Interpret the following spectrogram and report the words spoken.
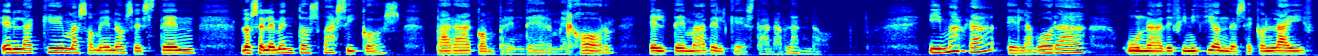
en la que más o menos estén los elementos básicos para comprender mejor el tema del que están hablando. Y Marga elabora una definición de Second Life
